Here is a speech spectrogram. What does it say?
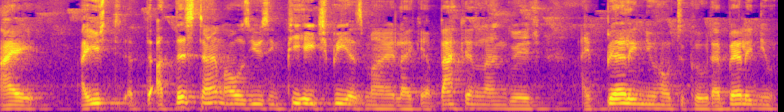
I I used to, at this time I was using PHP as my like a backend language. I barely knew how to code. I barely knew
